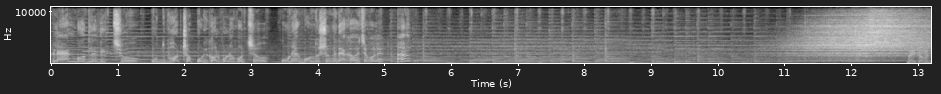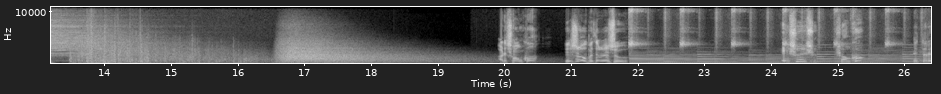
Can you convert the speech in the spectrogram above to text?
প্ল্যান বদলে দিচ্ছ উদ্ভট সব পরিকল্পনা করছ কোন এক বন্ধুর সঙ্গে দেখা হয়েছে বলে হ্যাঁ? মাই কামিন আরে শঙ্খ এসো ভেতরে এসো। এসো এসো। শঙ্খ ভেতরে।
